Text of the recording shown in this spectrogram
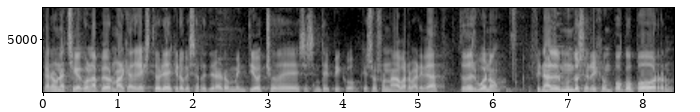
ganó una chica con la peor marca de la historia y creo que se retiraron 28 de 60 y pico, que eso es una barbaridad. Entonces, bueno, al final el mundo se rige un poco por,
